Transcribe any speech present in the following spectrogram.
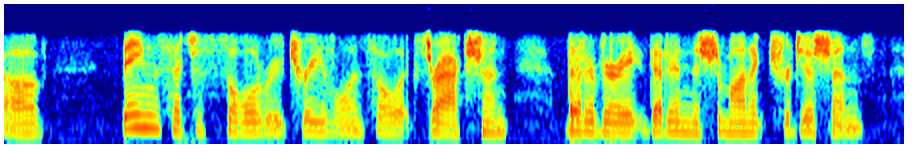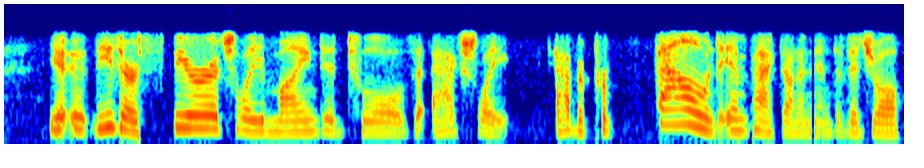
of things such as soul retrieval and soul extraction that are very that in the shamanic traditions these are spiritually minded tools that actually have a profound impact on an individual,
